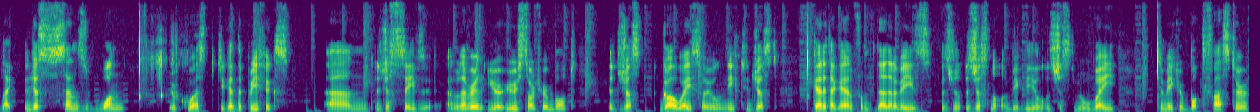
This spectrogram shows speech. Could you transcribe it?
like it just sends one request to get the prefix and it just saves it. And whenever you restart your bot it just go away so you'll need to just get it again from the database. It's just, it's just not a big deal. It's just a way to make your bot faster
